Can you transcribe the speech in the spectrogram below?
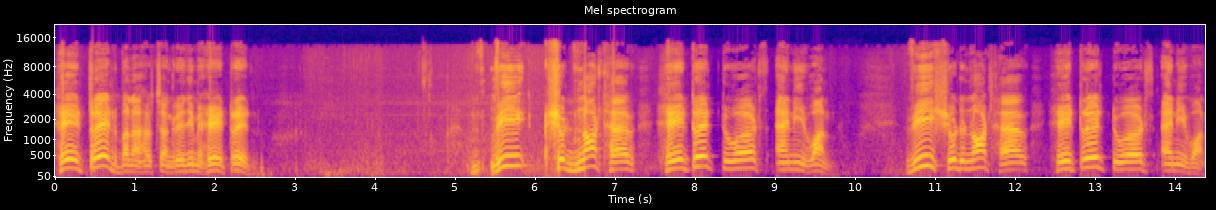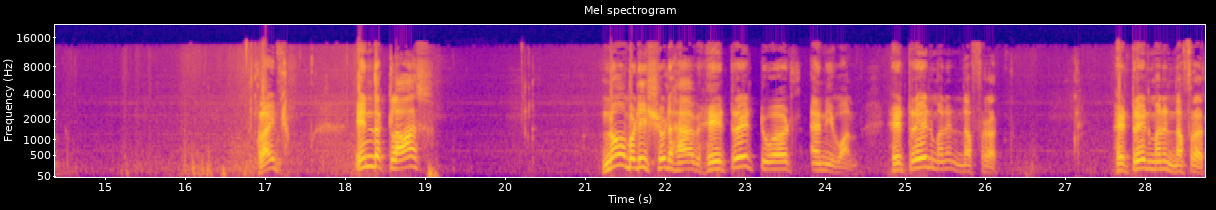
हे ट्रेड बना है उससे अंग्रेज़ी में hatred we should not have hatred towards any one we should towards any one right? In the class, nobody should have hatred towards anyone. Hatred माने नफरत। Hatred माने नफरत।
